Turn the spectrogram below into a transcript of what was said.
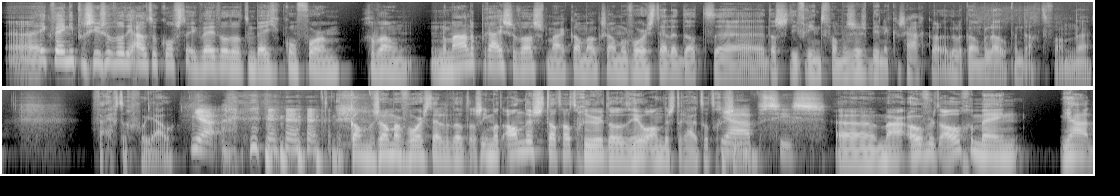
Eh, ik weet niet precies hoeveel die auto kostte. Ik weet wel dat het een beetje conform gewoon normale prijzen was. Maar ik kan me ook zomaar voorstellen dat, eh, dat ze die vriend van mijn zus binnen zagen ko- komen lopen en dacht van... eh 50 voor jou. Ja, Ik kan me zomaar voorstellen dat als iemand anders dat had gehuurd, dat het heel anders eruit had gezien. ja precies. Uh, maar over het algemeen, ja,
